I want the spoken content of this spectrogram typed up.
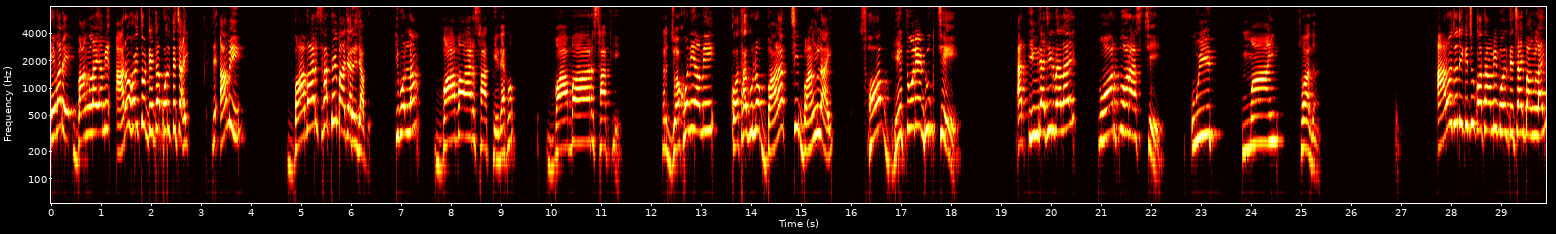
এবারে বাংলায় আমি আরও হয়তো ডেটা বলতে চাই যে আমি বাবার সাথে বাজারে যাব। কি বললাম? বাবার সাথে, দেখো, বাবার সাথে। যখনই আমি কথাগুলো বাড়াচ্ছি বাংলায়, সব ভেতরে ঢুকছে। আর ইংরাজির বেলায় পর পর আসছে উইথ মাই ফাদার আরও যদি কিছু কথা আমি বলতে চাই বাংলায়,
